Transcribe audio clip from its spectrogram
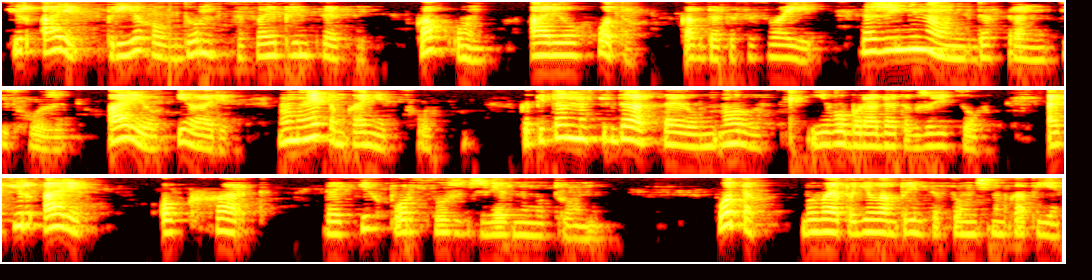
Сир Арис приехал в Дорн со своей принцессой. Как он, Арио Хотах, когда-то со своей. Даже имена у них до странности схожи. Арио и Арис. Но на этом конец сходства. Капитан навсегда оставил Норвас и его бородатых жрецов. А сир Арис Окхарт до сих пор служит железному трону. Хотах, бывая по делам принца в солнечном копье,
